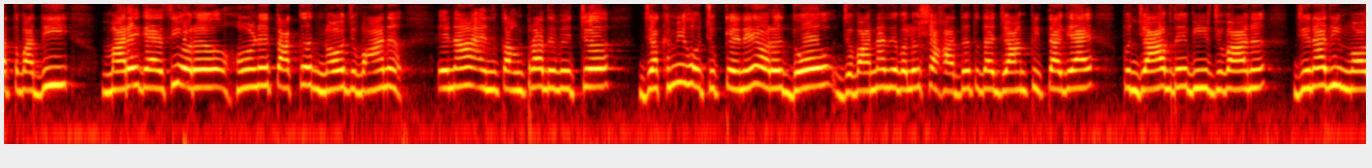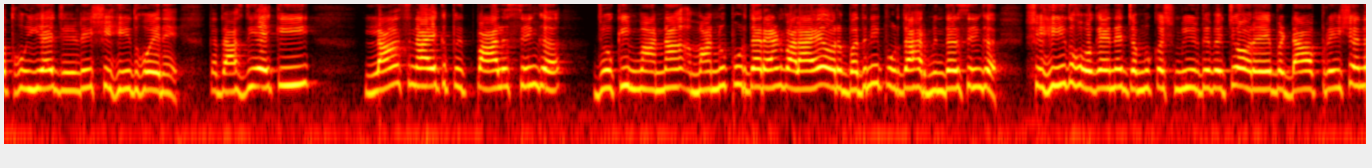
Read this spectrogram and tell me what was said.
ਅੱਤਵਾਦੀ ਮਾਰੇ ਗਏ ਸੀ ਔਰ ਹੁਣ ਤੱਕ ਨੌਜਵਾਨ ਇਹਨਾਂ ਐਨਕਾਊਂਟਰਾਂ ਦੇ ਵਿੱਚ ਜ਼ਖਮੀ ਹੋ ਚੁੱਕੇ ਨੇ ਔਰ ਦੋ ਜਵਾਨਾਂ ਦੇ ਵੱਲੋਂ ਸ਼ਹਾਦਤ ਦਾ ਜਾਮ ਪੀਤਾ ਗਿਆ ਹੈ। ਪੰਜਾਬ ਦੇ ਵੀਰ ਜਵਾਨ ਜਿਨ੍ਹਾਂ ਦੀ ਮੌਤ ਹੋਈ ਹੈ, ਜਿਹੜੇ ਸ਼ਹੀਦ ਹੋਏ ਨੇ। ਤਾਂ ਦੱਸਦੀ ਹੈ ਕਿ ਲਾਂਸ ਨਾਇਕ ਪ੍ਰਿਤਪਾਲ ਸਿੰਘ, ਜੋ ਕਿ ਮਾਨਾ, ਮਾਨੂਪੁਰ ਦਾ ਰਹਿਣ ਵਾਲਾ ਹੈ ਔਰ ਬਦਨੀਪੁਰ ਦਾ ਹਰਮਿੰਦਰ ਸਿੰਘ, ਸ਼ਹੀਦ ਹੋ ਗਏ ਨੇ ਜੰਮੂ ਕਸ਼ਮੀਰ ਦੇ ਵਿੱਚ ਔਰ ਇਹ ਵੱਡਾ ਆਪਰੇਸ਼ਨ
